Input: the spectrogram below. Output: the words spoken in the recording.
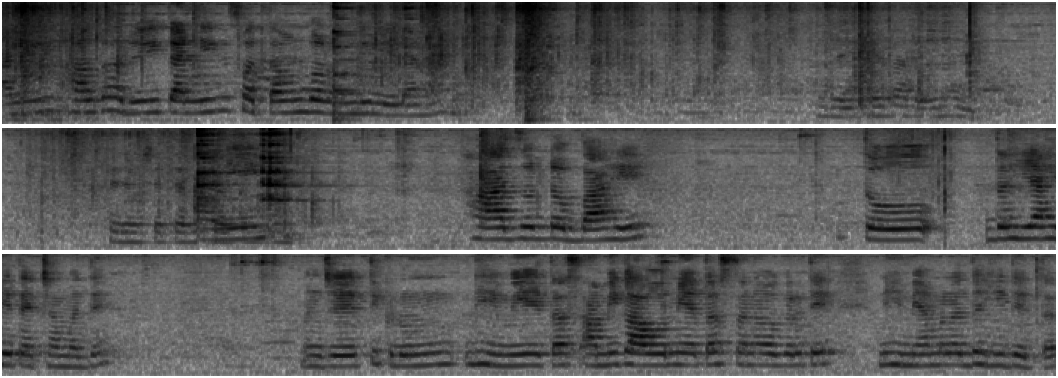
आणि हा घरी त्यांनी स्वतःहून बनवून दिलेला आहे. त्याला आणि- हा जो डब्बा आहे तो दही आहे त्याच्यामध्ये. म्हणजे तिकडून नेहमी येत अस आम्ही गावावरून येत असताना वगैरे ते नेहमी आम्हाला दही देतात.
